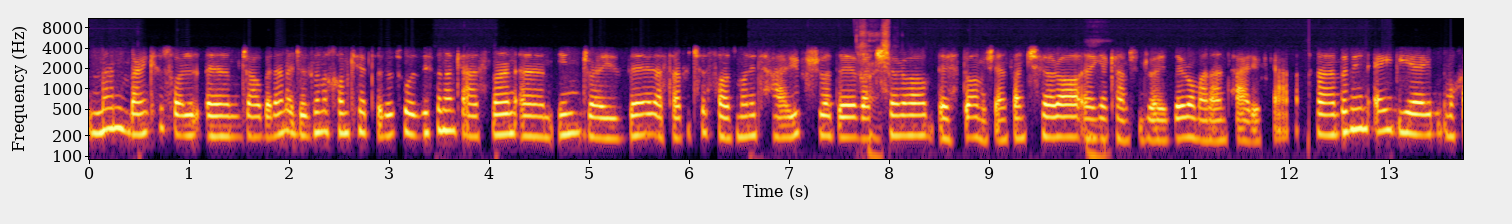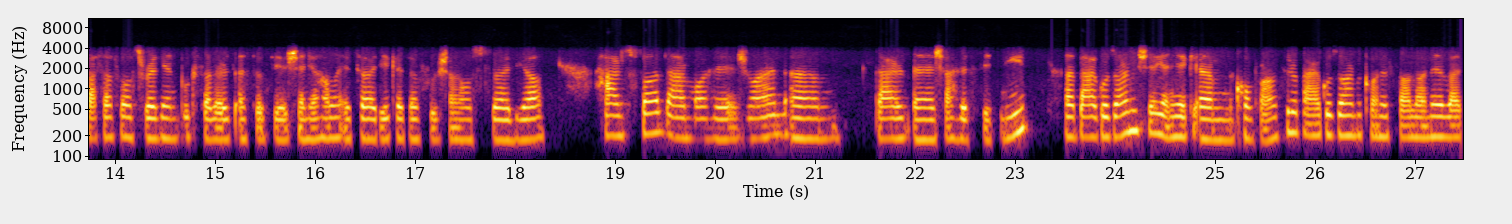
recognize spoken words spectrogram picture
من برای اینکه سوال جواب بدم اجازه می‌خوام که ابتدا توضیح بدم که اصلا این جایزه از طرف چه سازمانی تعریف شده و چرا اهدا میشه؟ اصلا چرا یک همچین جایزه رو من تعریف کردم ببین ABA مخصص Australian Booksellers Association یا همون اتحادیه کتاب فروشان استرالیا هر سال در ماه جوان در شهر سیدنی برگزار میشه. یعنی یک کنفرانسی رو برگزار می‌کنه سالانه و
